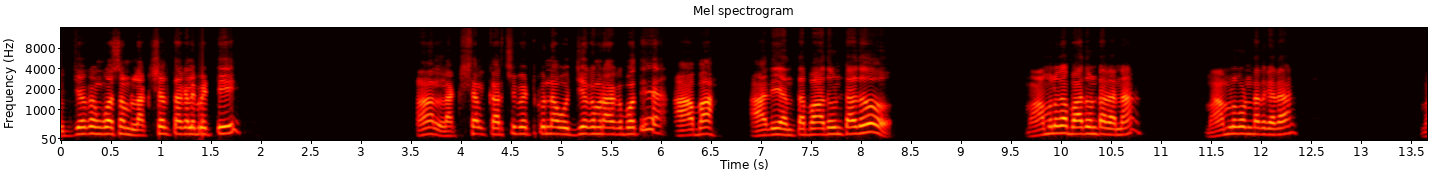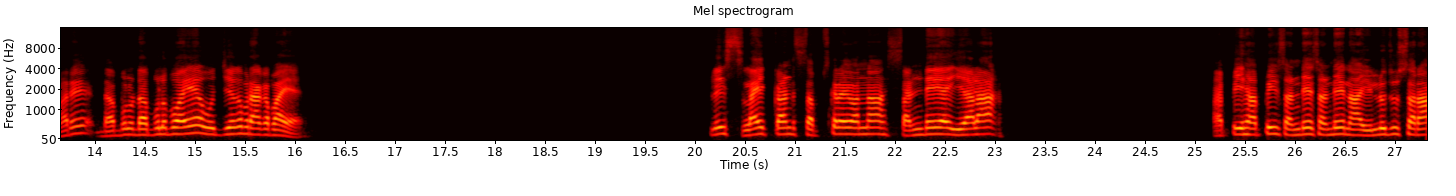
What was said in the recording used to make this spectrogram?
ఉద్యోగం కోసం లక్షలు తగలబెట్టి లక్షలు ఖర్చు పెట్టుకున్న ఉద్యోగం రాకపోతే ఆబా అది ఎంత బాధ ఉంటుందో. మామూలుగా బాధ ఉంటుందన్నా? మామూలుగా ఉండదు కదా. మరి డబ్బులు డబ్బులు పోయే ఉద్యోగం రాకపోయే. ప్లీజ్ లైక్ అండ్ సబ్స్క్రైబ్ అన్న. సండే ఇవాళ హ్యాపీ హ్యాపీ సండే సండే. నా ఇల్లు చూస్తారా?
